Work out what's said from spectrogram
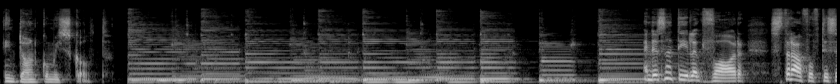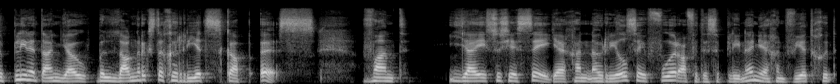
en dan kom die skuld. En dis natuurlik waar straf of dissipline dan jou belangrikste gereedskap is. Want jy soos jy sê, jy gaan nou reëls hê vooraf vir dissipline en jy gaan weet goed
